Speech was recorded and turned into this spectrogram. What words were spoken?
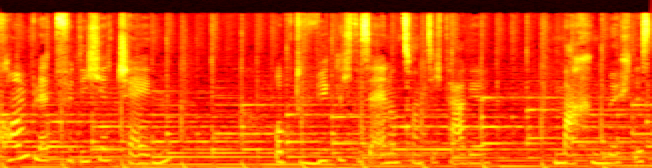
komplett für dich entscheiden, ob du wirklich diese 21 Tage machen möchtest.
